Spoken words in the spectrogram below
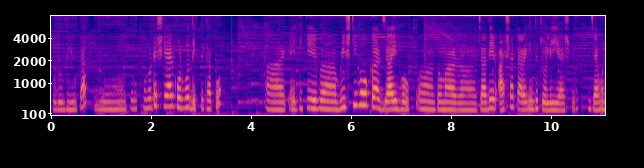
পুরো ভিউটা তো পুরোটা শেয়ার করব, দেখতে থাকো। আর এদিকে বৃষ্টি হোক আর যাই হোক তোমার যাদের আশা তারা কিন্তু চলেই আসবে, যেমন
